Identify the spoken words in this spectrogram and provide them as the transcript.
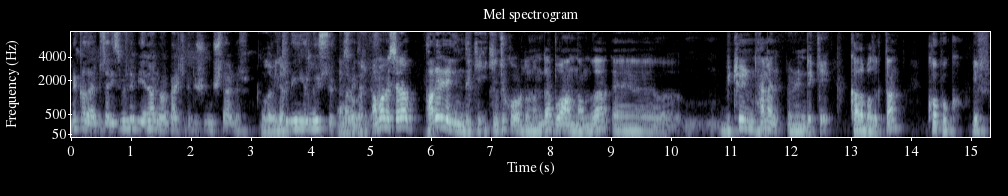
ne kadar güzel. İzmir'de Bienal var. Belki de düşünmüşlerdir. Olabilir. 2023 sürprizi Olabilir. olabilir. Ama mesela paralelindeki ikinci kordonunda bu anlamda e, bütün hemen önündeki kalabalıktan kopuk bir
